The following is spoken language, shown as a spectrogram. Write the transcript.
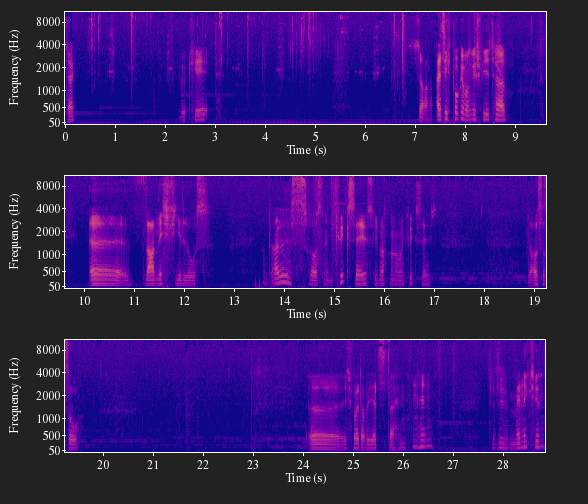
da okay So, als ich Pokémon gespielt habe, äh, war nicht viel los. Und alles raus mit Quicksaves. Wie macht man nochmal Quicksaves? Außer so. Ich wollte aber jetzt da hinten hin. Zu diesem Mannequin.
